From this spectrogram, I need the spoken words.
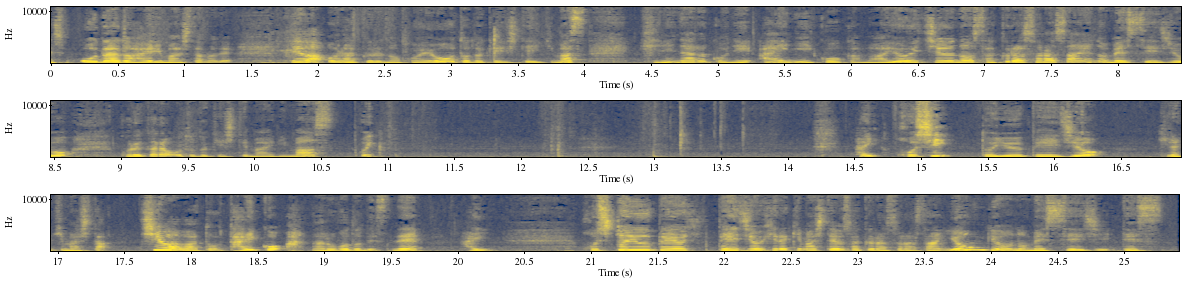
いします。オーダーが入りましたので。では、オラクルの声をお届けしていきます。気になる子に会いに行こうか迷い中の桜空さんへのメッセージをこれからお届けしてまいります。ほい。はい、星というページを開きました。チワワと太鼓。あ、なるほどですね。はい。星というページを開きましたよ、桜空さん。4行のメッセージです。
